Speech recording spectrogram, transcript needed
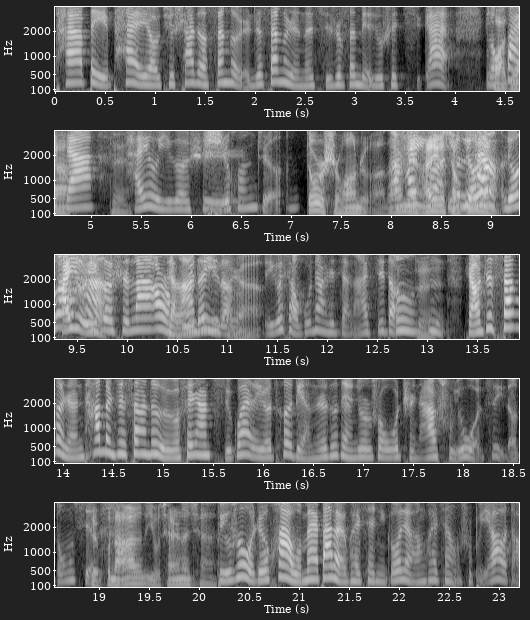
他被派要去杀掉三个人，这三个人呢，其实分别就是乞丐、一个画家画家，对，还有一个是拾荒者，都是拾荒者，但是还有一个那还有一个小流浪，流浪还有一个是拉二捡垃胡的圾的一个人，一个小姑娘是捡垃圾的。嗯，嗯，然后这三个人，他们这三个都有一个非常奇怪的一个特点，这特点就是说我只拿属于我自己的东西对，。不拿有钱人的钱，比如说我这个画我卖八百块钱，你给我两万块钱，我是不要的。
